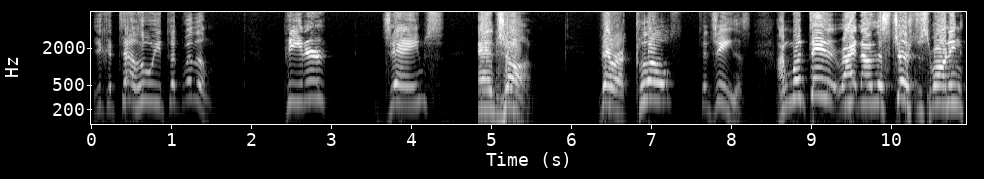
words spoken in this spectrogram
you could tell who he took with him Peter, James, and John. They were close to Jesus. I'm going to tell you right now in this church this morning,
